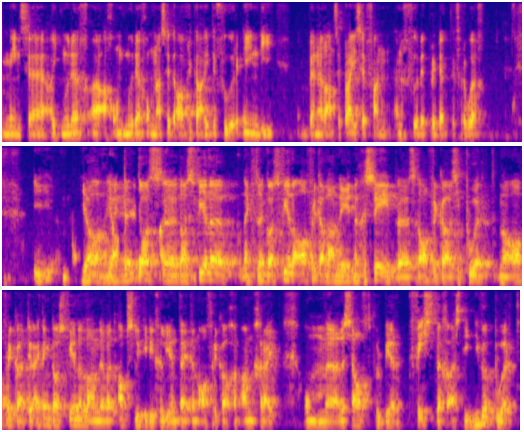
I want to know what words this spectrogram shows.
mense uitmoedig uh, ag ontmoedig om na Suid-Afrika uit te voer en die binnelandse pryse van ingevoerde produkte verhoog. Ja, ja, ek dink daar's uh, daar's vele ek dink daar's vele Afrika lande het nou gesê uh, Suid-Afrika is die poort na Afrika toe. Ek dink daar's vele lande wat absoluut hierdie geleentheid in Afrika gaan aangryp om uh, hulle self te probeer vestig as die nuwe poort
